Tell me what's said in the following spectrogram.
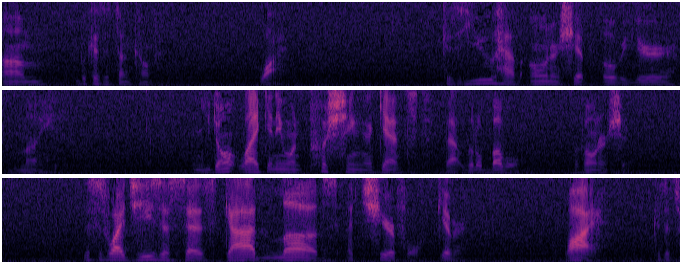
Um, because it's uncomfortable. Why? Because you have ownership over your money. And you don't like anyone pushing against that little bubble of ownership. This is why Jesus says God loves a cheerful giver. Why? Because it's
